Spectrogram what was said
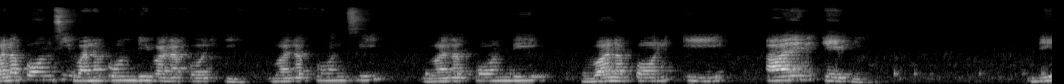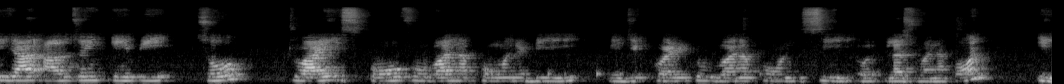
1 upon c 1 upon d 1 upon e 1 upon c 1 upon d 1 upon e are in ap these are also in ap so twice of 1 upon d is equal to 1 upon c or plus 1 upon e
